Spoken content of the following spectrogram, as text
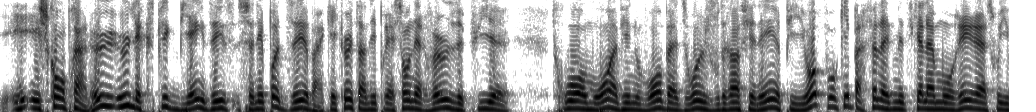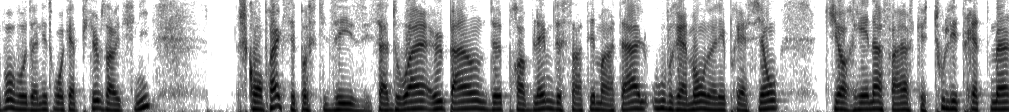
et, je comprends, eux, l'expliquent bien, ils disent, ce n'est pas de dire, ben, quelqu'un est en dépression nerveuse depuis euh, trois mois, elle vient nous voir, ben, dit, ouais, je voudrais en finir, puis, oh, ok, parfait, l'aide médicale à mourir, asseyez-vous, on va vous donner trois, quatre piqûres, ça va être fini je comprends que c'est pas ce qu'ils disent. Ça doit, eux parlent de problèmes de santé mentale où vraiment on a l'impression qu'il n'y a rien à faire, que tous les traitements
